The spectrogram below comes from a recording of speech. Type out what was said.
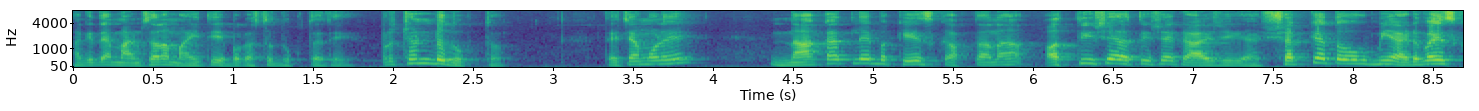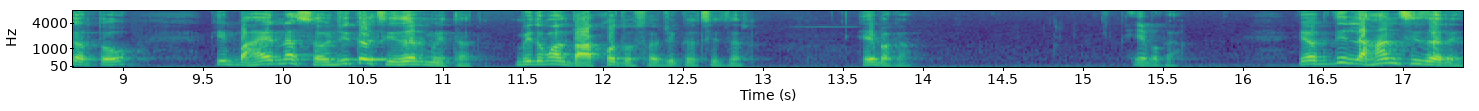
हा की त्या माणसाला माहिती आहे बघ कसं दुखतं ते. प्रचंड दुखतं. त्याच्यामुळे नाकातले ब केस कापताना अतिशय अतिशय काळजी घ्या. शक्यतो मी ॲडवाईस करतो की बाहेर ना सर्जिकल सीझर मिळतात. मी तुम्हाला दाखवतो सर्जिकल सीझर हे बघा. हे बघा. हे अगदी लहान सीझर आहे.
